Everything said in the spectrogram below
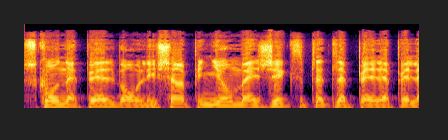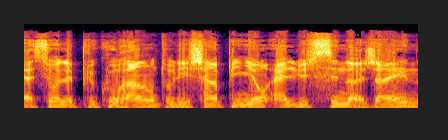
ce qu'on appelle, bon, les champignons magiques, c'est peut-être l'appellation la plus courante, ou les champignons hallucinogènes.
